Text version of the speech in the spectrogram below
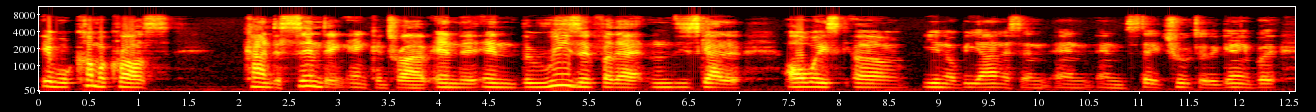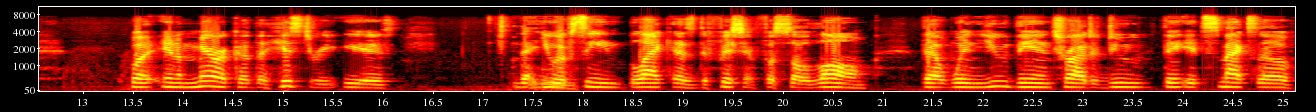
it will come across condescending and contrived, and the and the reason for that, and you just gotta always um, you know be honest and and and stay true to the game, but but in America, the history is that you have seen black as deficient for so long that when you then try to do thing, it smacks of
